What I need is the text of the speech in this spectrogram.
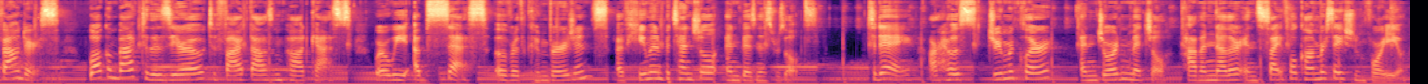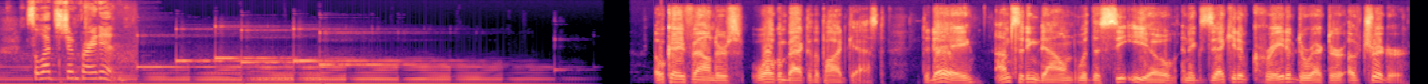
Founders, welcome back to the Zero to 5,000 podcast, where we obsess over the convergence of human potential and business results. Today, our hosts Drew McClure and Jordan Mitchell have another insightful conversation for you. So let's jump right in. Okay, founders, welcome back to the podcast. Today, I'm sitting down with the CEO and executive creative director of Trigger,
